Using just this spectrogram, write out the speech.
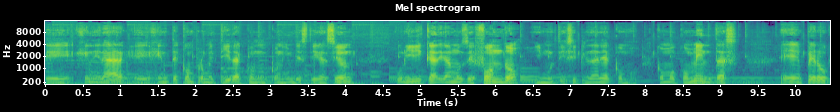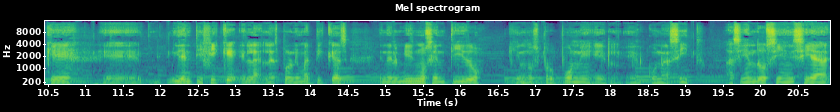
eh, generar eh, gente comprometida con, con, investigación jurídica, digamos, de fondo y multidisciplinaria como, como comentas, pero que identifique las problemáticas en el mismo sentido que nos propone el, CONACIT, haciendo ciencia,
